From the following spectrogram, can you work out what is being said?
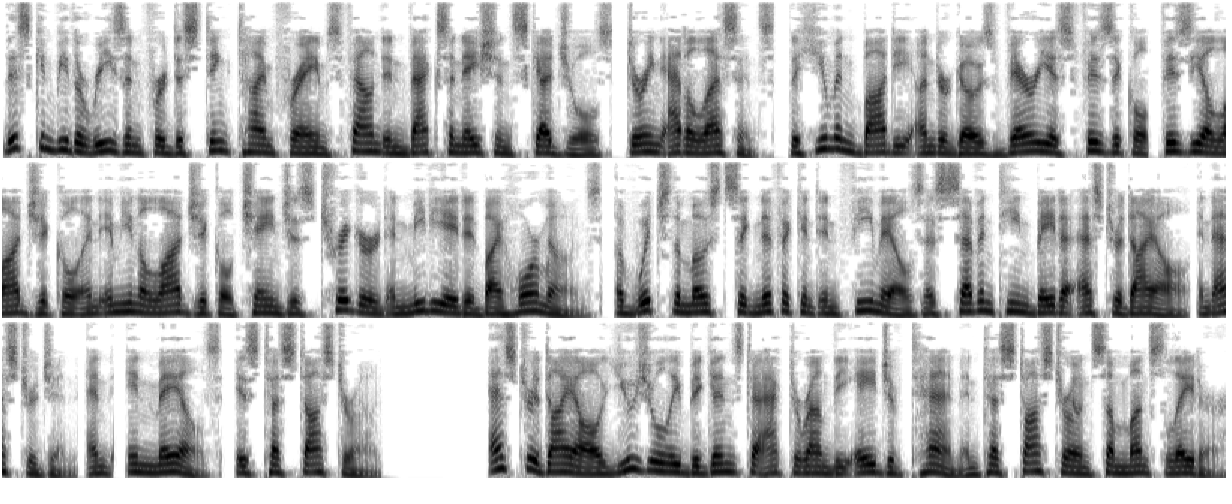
This can be the reason for distinct time frames found in vaccination schedules. During adolescence, the human body undergoes various physical, physiological, and immunological changes triggered and mediated by hormones, of which the most significant in females is 17 beta estradiol and estrogen, and in males is testosterone. Estradiol usually begins to act around the age of 10 and testosterone some months later.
